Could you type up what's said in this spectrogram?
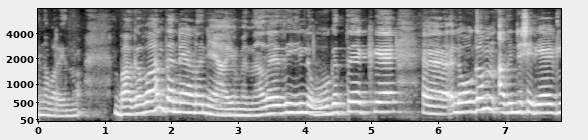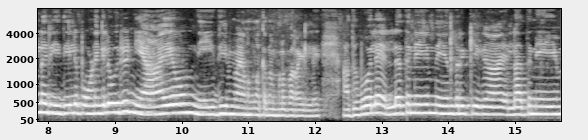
എന്ന് പറയുന്നു. ഭഗവാൻ തന്നെയാണ് ന്യായമെന്ന് അതായത് ഈ ലോകത്തെയൊക്കെ ലോകം അതിന്റെ ശരിയായിട്ടുള്ള രീതിയിൽ പോകണമെങ്കിൽ ഒരു ന്യായവും നീതിയും വേണമെന്നൊക്കെ നമ്മൾ പറയില്ലേ? അതുപോലെ എല്ലാത്തിനെയും നിയന്ത്രിക്കുക എല്ലാത്തിനെയും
